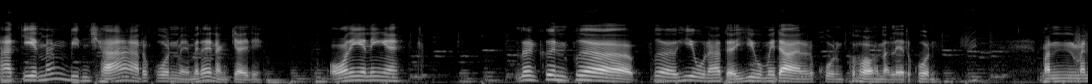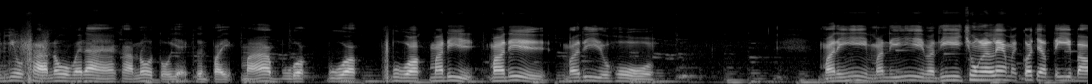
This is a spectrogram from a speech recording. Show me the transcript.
อาเจีนแม่งบินช้าทุกคนแหมไม่ได้หนังใจดิอ๋อนี่ไงนี่ไง เลื่อนขึ้นเพื่อเพื่อหิ้วนะ แต่หิ้วไม่ได้นะทุกคนก็นั่นแหละทุกคน มันมันหิ้วคาโน่ไม่ได้นะคาโน่ตัวใหญ่เกินไปมาบวกบวกบวกมาดิมาดิมาดิโอ้โหมาดิมาดิมาดิช่วงแรกๆมันก็จะตีเบา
